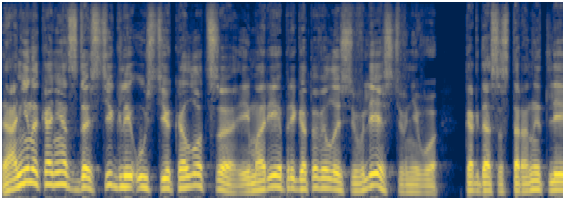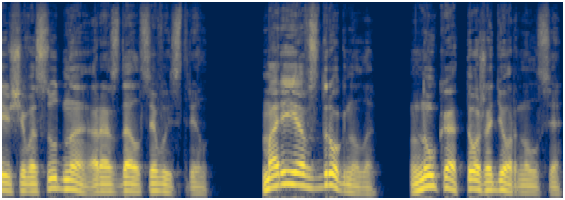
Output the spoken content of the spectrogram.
Они, наконец, достигли устья колодца, и Мария приготовилась влезть в него, когда со стороны тлеющего судна раздался выстрел. Мария вздрогнула. Нука тоже дернулся.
